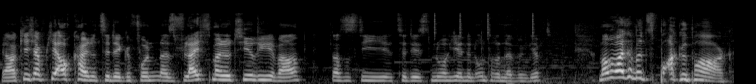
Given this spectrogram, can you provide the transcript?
Ja, okay, ich habe hier auch keine CD gefunden. Also vielleicht ist meine Theorie war, dass es die CDs nur hier in den unteren Leveln gibt. Machen wir weiter mit Sparkle Park.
